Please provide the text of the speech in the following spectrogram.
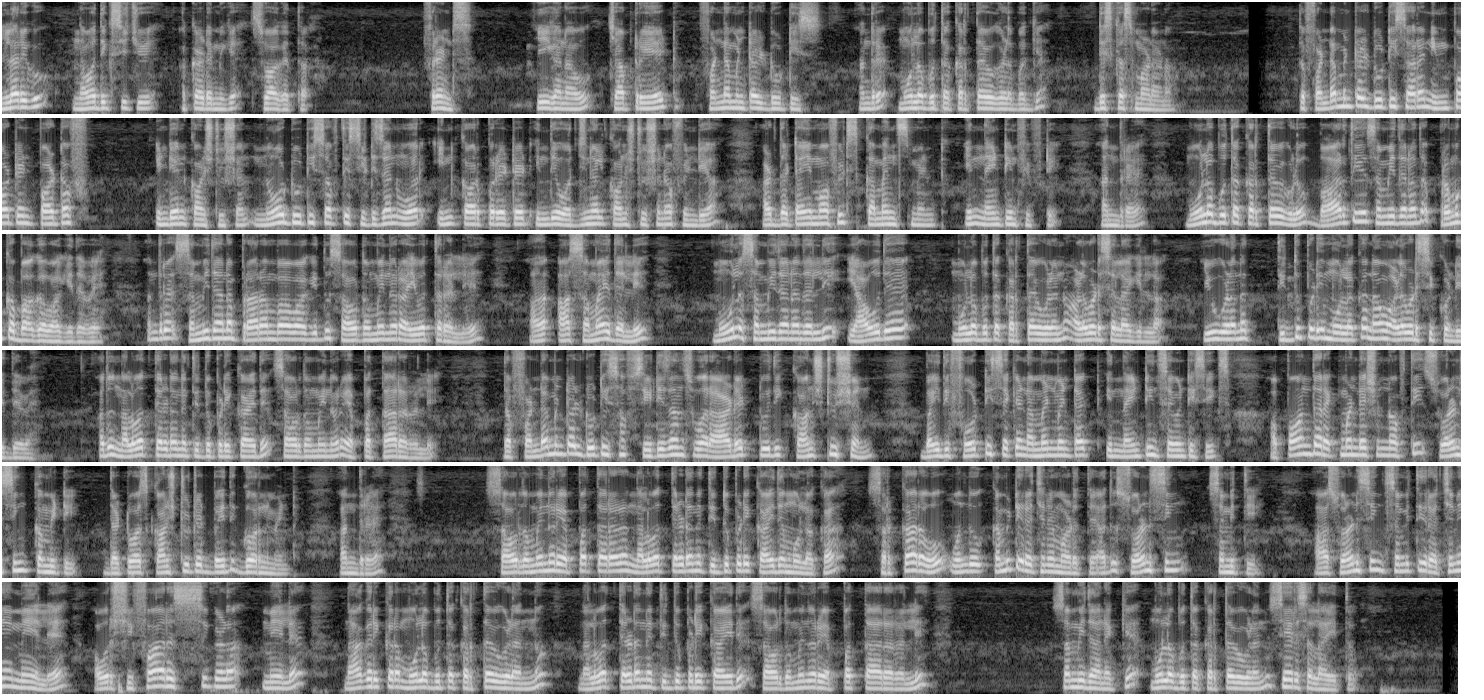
ಎಲ್ಲರಿಗೂ ನವದಿಕ್ಸಿಚಿ ಅಕಾಡೆಮಿಗೆ ಸ್ವಾಗತ. ಫ್ರೆಂಡ್ಸ್, ಈಗ ನಾವು ಚಾಪ್ಟರ್ ಏಯ್ಟ್ ಫಂಡಮೆಂಟಲ್ ಡ್ಯೂಟೀಸ್ ಅಂದರೆ ಮೂಲಭೂತ ಕರ್ತವ್ಯಗಳ ಬಗ್ಗೆ ಡಿಸ್ಕಸ್ ಮಾಡೋಣ. The fundamental duties are an important part of Indian constitution no duties of the citizen were incorporated in the original constitution of India at the time of its commencement in nineteen fifty ಅಂದರೆ ಮೂಲಭೂತ ಕರ್ತವ್ಯಗಳು ಭಾರತೀಯ ಸಂವಿಧಾನದ ಪ್ರಮುಖ ಭಾಗವಾಗಿದ್ದಾವೆ. ಅಂದರೆ ಸಂವಿಧಾನ ಪ್ರಾರಂಭವಾಗಿದ್ದು ಸಾವಿರದ ಒಂಬೈನೂರ ಐವತ್ತರಲ್ಲಿ, ಆ- ಸಮಯದಲ್ಲಿ ಮೂಲ ಸಂವಿಧಾನದಲ್ಲಿ ಯಾವುದೇ ಮೂಲಭೂತ ಕರ್ತವ್ಯಗಳನ್ನು ಅಳವಡಿಸಲಾಗಿಲ್ಲ. ಇವುಗಳನ್ನು ತಿದ್ದುಪಡಿ ಮೂಲಕ ನಾವು ಅಳವಡಿಸಿಕೊಂಡಿದ್ದೇವೆ. ಅದು ನಲವತ್ತೆರಡನೇ ತಿದ್ದುಪಡಿ ಕಾಯ್ದೆ ಸಾವಿರದ ಒಂಬೈನೂರ ಎಪ್ಪತ್ತಾರರಲ್ಲಿ. The fundamental duties of citizens were added to the constitution by the forty second amendment act in nineteen seventy six upon the recommendation of the Swaran Singh committee that was constituted by the government ಅಂದರೆ ಸಾವಿರದ ಒಂಬೈನೂರ ಎಪ್ಪತ್ತಾರರ ನಲವತ್ತೆರಡನೇ ತಿದ್ದುಪಡಿ ಕಾಯ್ದೆ ಮೂಲಕ ಸರ್ಕಾರವು ಒಂದು committee ರಚನೆ ಮಾಡುತ್ತೆ. ಅದು ಸ್ವರ್ಣ್ ಸಿಂಗ್ ಸಮಿತಿ. ಆ ಸ್ವರ್ಣ್ ಸಿಂಗ್ ಸಮಿತಿ ರಚನೆಯ ಮೇಲೆ ಅವರ ಶಿಫಾರಸುಗಳ ಮೇಲೆ ನಾಗರಿಕರ ಮೂಲಭೂತ ಕರ್ತವ್ಯಗಳನ್ನು ನಲವತ್ತೆರಡನೇ ತಿದ್ದುಪಡಿ ಕಾಯ್ದೆ ಸಾವಿರದ ಒಂಬೈನೂರ ಎಪ್ಪತ್ತಾರರಲ್ಲಿ ಸಂವಿಧಾನಕ್ಕೆ ಮೂಲಭೂತ ಕರ್ತವ್ಯಗಳನ್ನು ಸೇರಿಸಲಾಯಿತು.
